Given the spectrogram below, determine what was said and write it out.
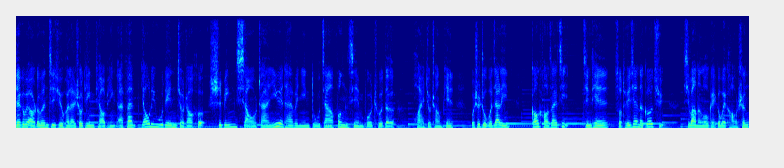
谢各位耳朵们继续回来收听调频 FM 幺零五点九兆赫士兵小站音乐台为您独家奉献播出的怀旧唱片，我是主播嘉林。高考在即，今天所推荐的歌曲，希望能够给各位考生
